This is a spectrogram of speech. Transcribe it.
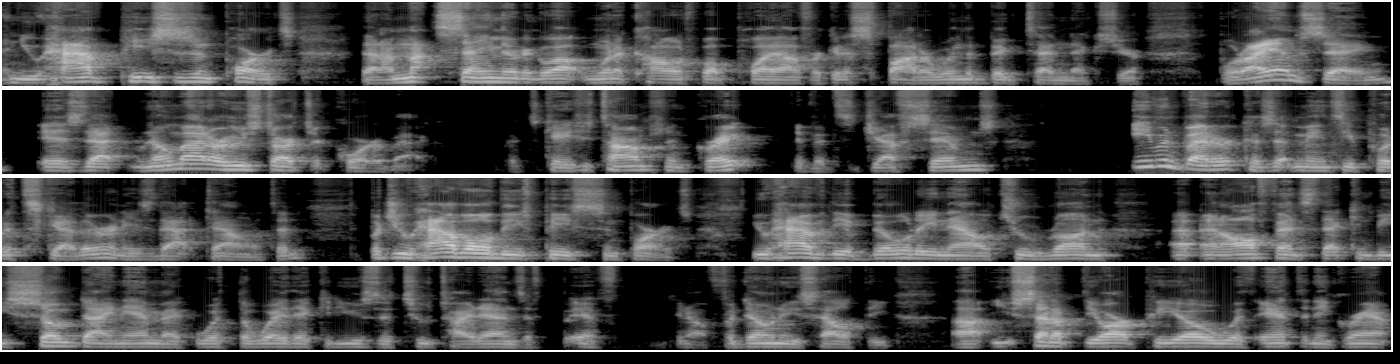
And you have pieces and parts that I'm not saying they're going to go out and win a college ball playoff or get a spot or win the Big Ten next year. But what I am saying is that no matter who starts at quarterback, if it's Casey Thompson, great. If it's Jeff Sims, even better because that means he put it together and he's that talented. But you have all these pieces and parts. You have the ability now to run an offense that can be so dynamic with the way they could use the two tight ends if, if you know Fidone's healthy. Uh, you set up the RPO with Anthony Grant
